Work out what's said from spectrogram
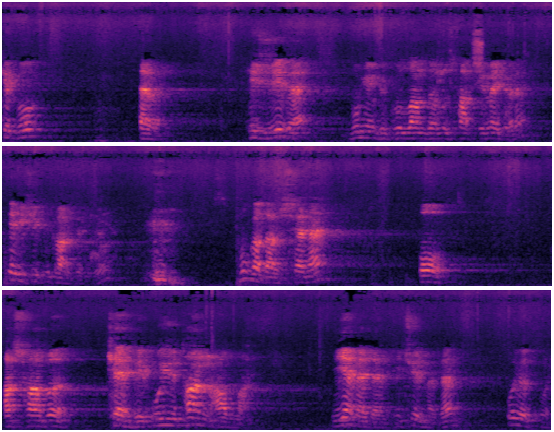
ki bu evet hicri ve bugünkü kullandığımız takvime göre değişiklik arz ediyor. Bu kadar sene o ashabı kehri uyutan Allah yemeden, içilmeden uyutmuş.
